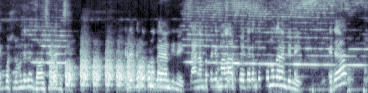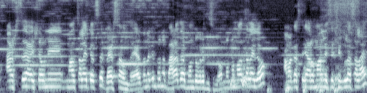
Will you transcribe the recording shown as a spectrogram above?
এক বছরের মধ্যে কিন্তু জয়েন্ট সাইডা দিচ্ছে এটা কিন্তু কোনো গ্যারান্টি নেই। চার নাম্বার থেকে মাল আসছে, এটা কিন্তু কোনো গ্যারান্টি নেই। এটা আসছে, আইসা উনি মাল চালাইতেছে ব্যাড সাউন্ড দেয় এর জন্য কিন্তু উনি ভাড়া দেওয়া বন্ধ করে দিছিল। অন্য মাল চালাইলো আমার কাছ থেকে আরও মাল নিয়েছে সেগুলো চালায়।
